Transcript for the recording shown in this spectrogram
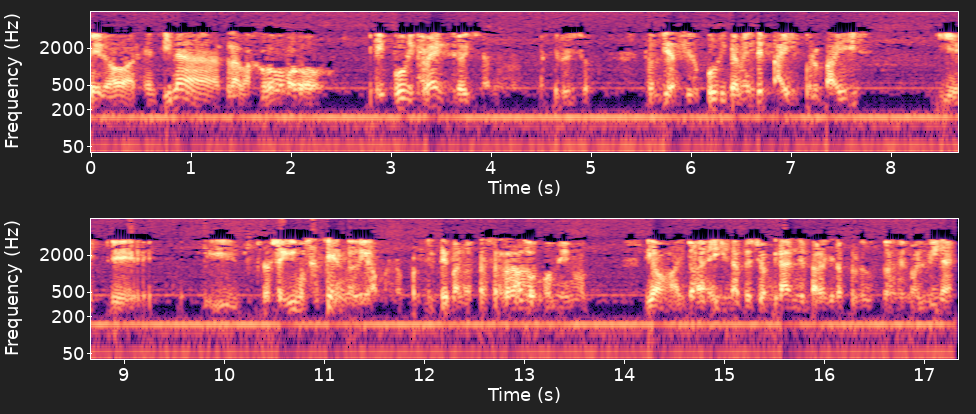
pero Argentina trabajó eh, públicamente, lo hizo, no, lo hizo, sido públicamente país por país y este y lo seguimos haciendo, digamos, porque el tema no está cerrado, como mismo, digamos, hay, una presión grande para que los productos de Malvinas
